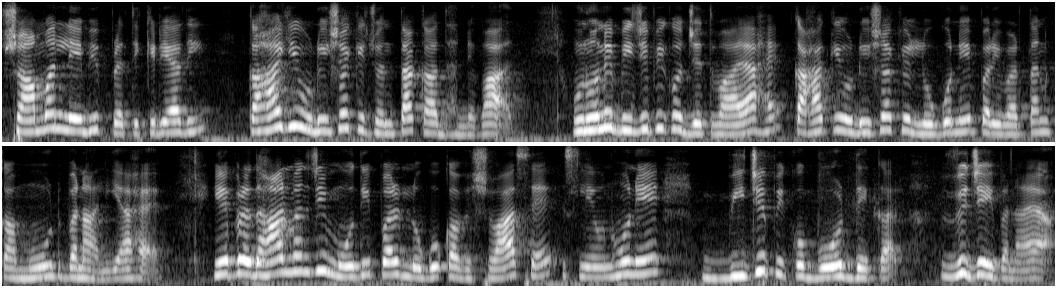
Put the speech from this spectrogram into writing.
शामल ने भी प्रतिक्रिया दी, कहा कि उड़ीसा की जनता का धन्यवाद। उन्होंने बीजेपी को जितवाया है, कहा कि उड़ीसा के लोगों ने परिवर्तन का मूड बना लिया है। ये प्रधानमंत्री मोदी पर लोगों का विश्वास है, इसलिए उन्होंने बीजेपी को वोट देकर विजयी बनाया।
